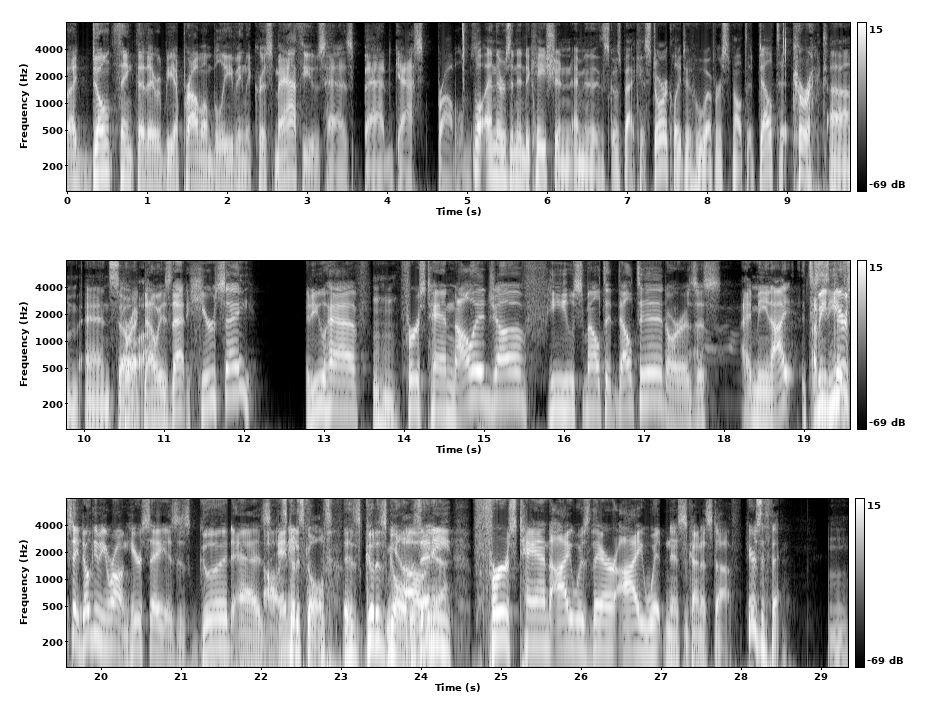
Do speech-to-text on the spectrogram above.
I don't think that there would be a problem believing that Chris Matthews has bad gas problems. Well, and there's an indication. I mean, this goes back historically to whoever smelt it, dealt it. Correct. Um, and so Correct. Now, is that hearsay? Do you have Mm-hmm. firsthand knowledge of he who smelt it dealt it, or is this? I mean, I. I mean, hearsay. Don't get me wrong. Hearsay is as good as Oh, any, as good as gold. As good as gold Oh, as any yeah. firsthand. I was there, eyewitness kind of stuff. Here's the thing. Mm.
